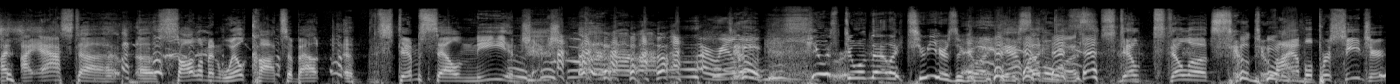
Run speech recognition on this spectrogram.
I, I asked uh, uh, Solomon Wilcots about uh, stem cell knee injection. Oh, really? Dude, he was doing that like two years ago. I think Yeah, someone well, was. still, still a Still doing it. procedure.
